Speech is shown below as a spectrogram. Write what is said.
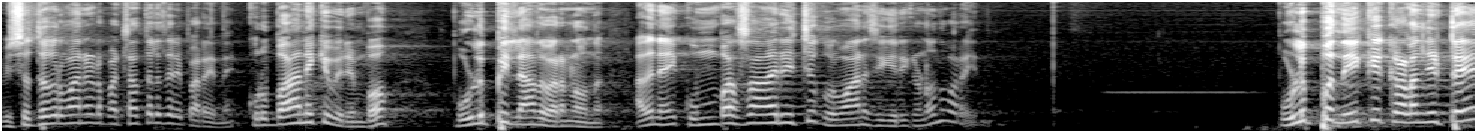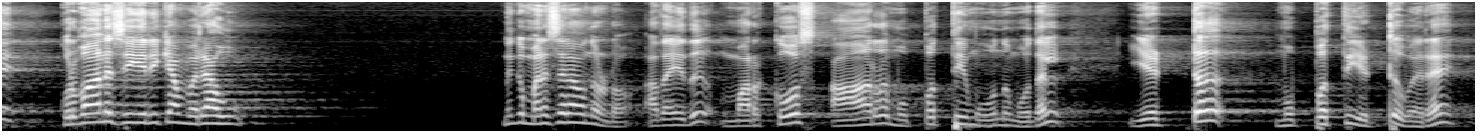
വിശുദ്ധ കുർബാനയുടെ പശ്ചാത്തലത്തിൽ പറയുന്നത് കുർബാനയ്ക്ക് വരുമ്പോൾ പുളിപ്പില്ലാതെ വരണമെന്ന്. അതിനായി കുമ്പസാരിച്ച് കുർബാന സ്വീകരിക്കണമെന്ന് പറയുന്നു. പുളിപ്പ് നീക്കിക്കളഞ്ഞിട്ടേ കുർബാന സ്വീകരിക്കാൻ വരാവൂ. നിങ്ങൾക്ക് മനസ്സിലാവുന്നുണ്ടോ? അതായത് മർക്കോസ് ആറ് മുപ്പത്തി മൂന്ന് മുതൽ എട്ട് മുപ്പത്തി എട്ട് വരെ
